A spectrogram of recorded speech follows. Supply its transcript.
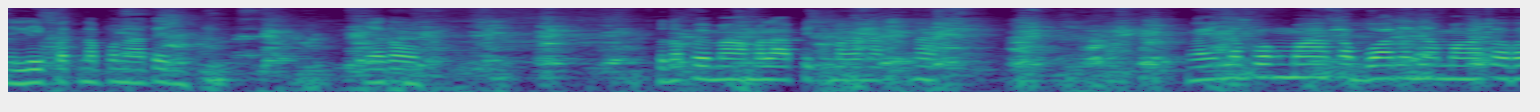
nilipat na po natin. Ito, ito na po yung mga malapit mga anak na. Ngayon na po ang mga kabuanan ng mga to.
